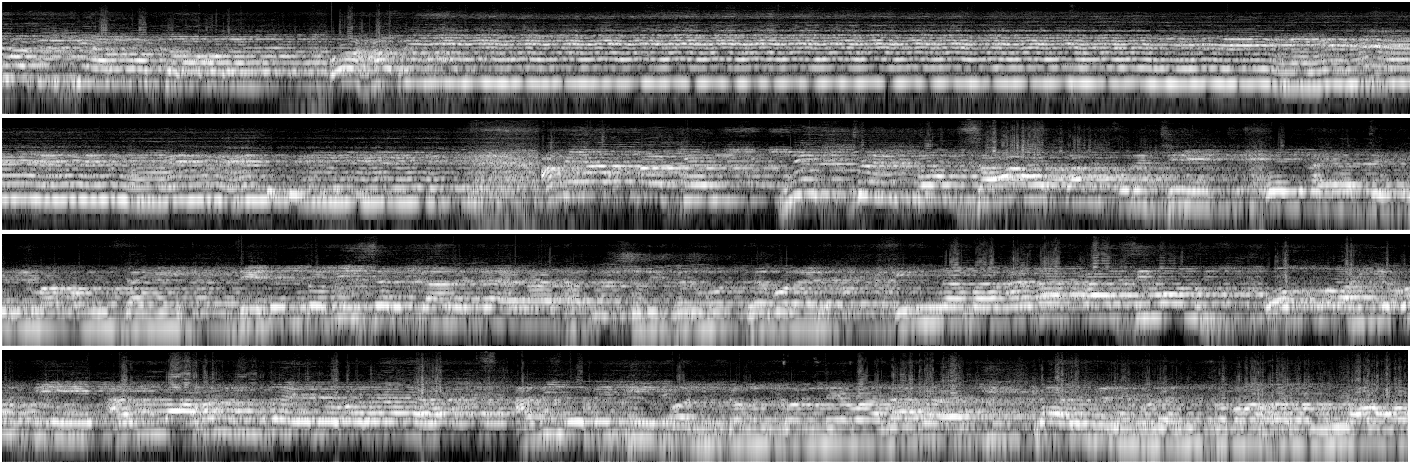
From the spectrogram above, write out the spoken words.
শরীফের মধ্যে বলেন, ইন্নামা আনা কাসিমুন, ওয়াল্লাহি উতি আল্লাহুল দেওয়ালা আমি নবীকে বন্টন করনেওয়ালা চিৎকার মেরে বলেন, সুবহানাল্লাহ।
